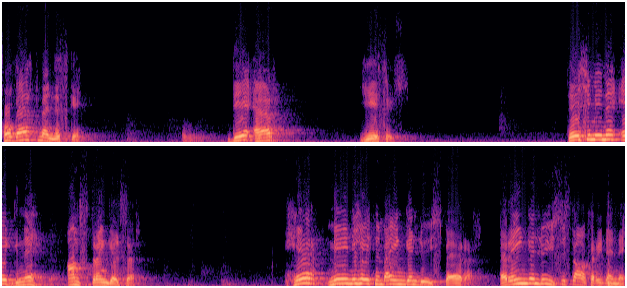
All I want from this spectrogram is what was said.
for hvert menneske, det er Jesus. Det er ikke mine egne anstrengelser. Her menigheten var ingen lysbærer. Er ingen lysestaker i denne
